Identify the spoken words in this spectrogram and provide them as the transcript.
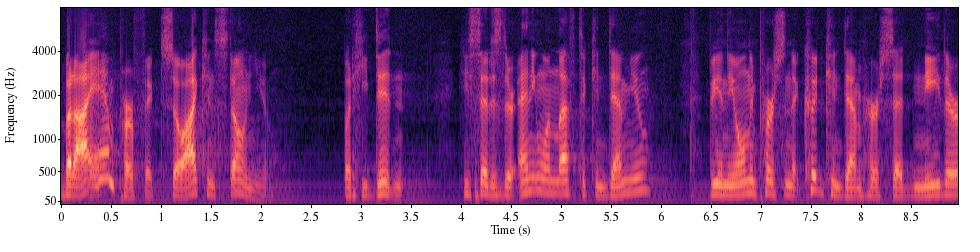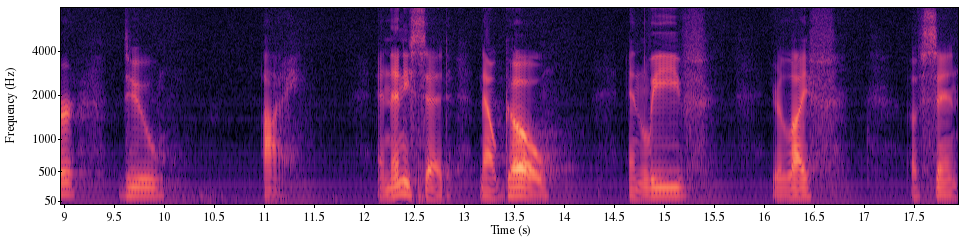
But I am perfect, so I can stone you. But he didn't. He said, Is there anyone left to condemn you? Being the only person that could condemn her, said, Neither do I. And then he said, Now go and leave your life of sin.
